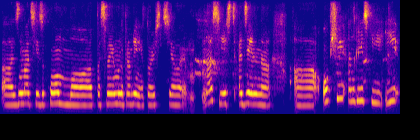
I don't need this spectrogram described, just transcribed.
заниматься языком по своему направлению. То есть у нас есть отдельно общий английский и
